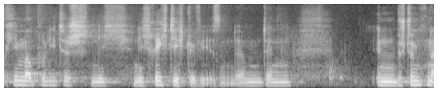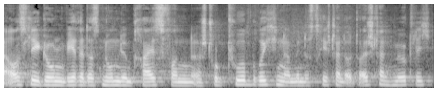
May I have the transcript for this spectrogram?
klimapolitisch nicht, nicht richtig gewesen. denn in bestimmten Auslegungen wäre das nur um den Preis von äh, Strukturbrüchen am Industriestandort Deutschland möglich,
